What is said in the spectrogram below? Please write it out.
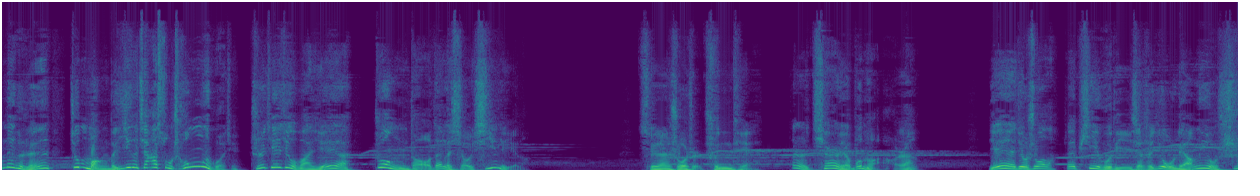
那个人就猛地一个加速冲了过去，直接就把爷爷撞倒在了小溪里了。虽然说是春天，但是天儿也不暖和啊。爷爷就说了，这屁股底下是又凉又湿，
